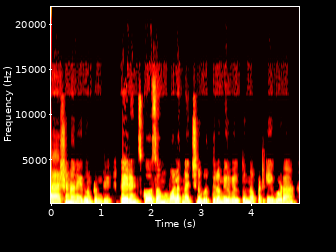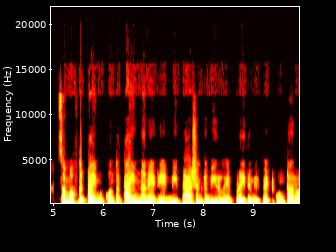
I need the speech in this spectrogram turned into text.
ప్యాషన్ అనేది ఉంటుంది. పేరెంట్స్ కోసం వాళ్ళకి నచ్చిన వృత్తిలో మీరు వెళ్తున్నప్పటికీ కూడా సమ్ ఆఫ్ ద టైం కొంత టైం అనేది మీ ప్యాషన్కి మీరు ఎప్పుడైతే మీరు పెట్టుకుంటారో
